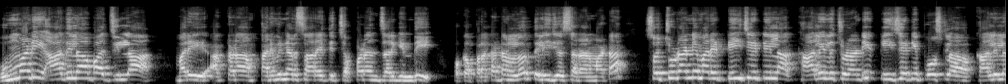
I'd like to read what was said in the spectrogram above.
ఉమ్మడి ఆదిలాబాద్ జిల్లా మరి అక్కడ కన్వీనర్ సార్ అయితే చెప్పడం జరిగింది. ఒక ప్రకటనలో తెలియజేశారనమాట సో చూడండి మరి టీజీటీల ఖాళీలు చూడండి. టీజీటీ పోస్టుల ఖాళీల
